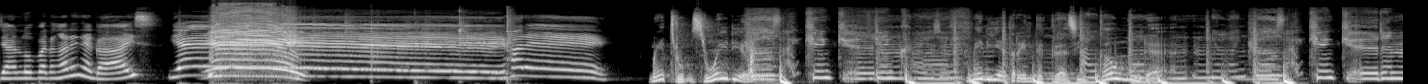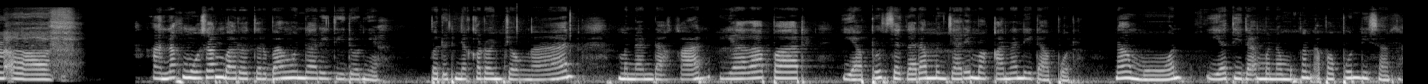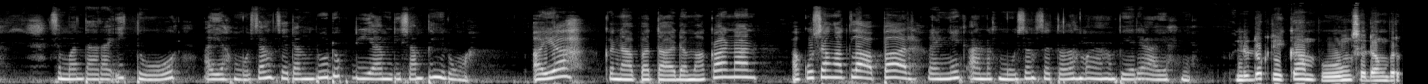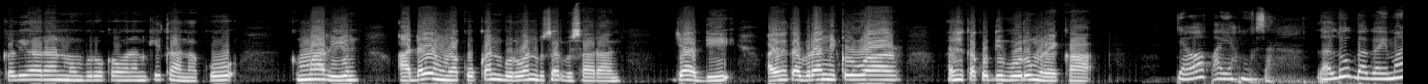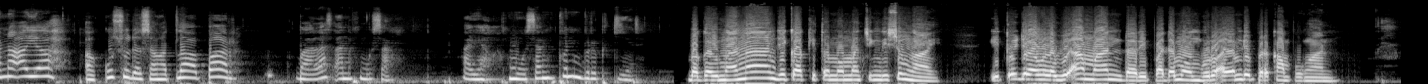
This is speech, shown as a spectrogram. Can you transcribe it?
Jangan lupa dengerin ya guys. Yeay! Yeay! Hore! Metrums Radio, media terintegrasi kaum muda. Anak musang baru terbangun dari tidurnya. Perutnya keroncongan, menandakan ia lapar. Ia pun segera mencari makanan di dapur. Namun, ia tidak menemukan apa pun di sana. Sementara itu, ayah musang sedang duduk diam di samping rumah. Ayah, kenapa tak ada makanan? Aku sangat lapar. Rengek anak musang setelah menghampiri ayahnya. Penduduk di kampung sedang berkeliaran memburu kawanan kita, anakku. Kemarin ada yang melakukan buruan besar-besaran. Jadi, ayah tak berani keluar. Ayah takut diburu mereka. Jawab ayah musang. Lalu bagaimana ayah? Aku sudah sangat lapar. Balas anak musang. Ayah musang pun berpikir. Bagaimana jika kita memancing di sungai? Itu jauh lebih aman daripada memburu ayam di perkampungan.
